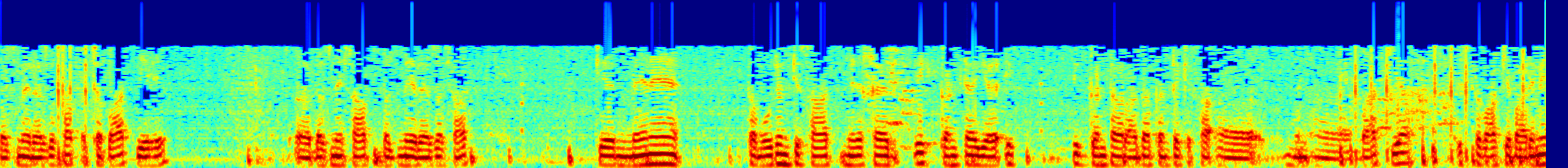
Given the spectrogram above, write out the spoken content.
بزم رضا صاحب اچھا بات یہ ہے بزم صاحب، بزم رضا صاحب، کہ میں نے تموجن کے ساتھ، میرے خیال ایک گھنٹہ یا ایک ایک گھنٹہ اور آدھا گھنٹے کے ساتھ بات کیا۔ استفاع کے بارے میں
